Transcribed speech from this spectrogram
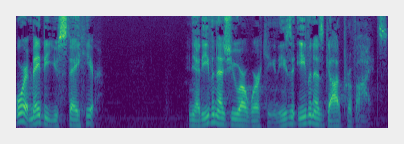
Or it may be you stay here. And yet, even as you are working, and even as God provides,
